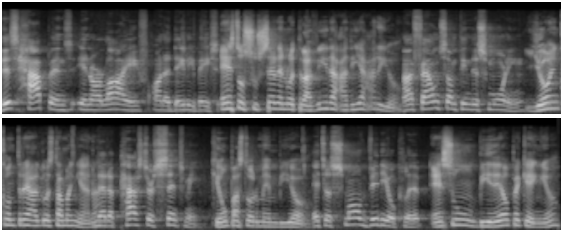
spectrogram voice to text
This happens in our life on a daily basis. Esto sucede en nuestra vida a diario. I found something this morning Yo encontré algo esta mañana that a pastor sent me. que un pastor me envió. It's a small video clip Es un video pequeño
